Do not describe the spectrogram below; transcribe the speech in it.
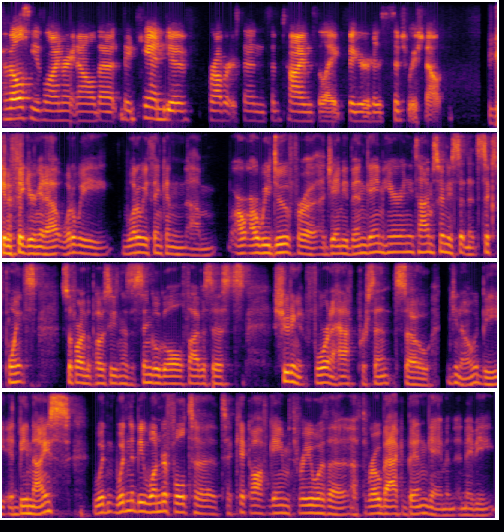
Pavelski's line right now that they can give Robertson some time to like figure his situation out. Speaking of figuring it out, what are we what are we thinking? Um, are are we due for a, a Jamie Benn game here anytime soon? He's sitting at six points so far in the postseason, has a single goal, five assists, shooting at four and a half percent. So you know, it'd be it'd be nice. Wouldn't wouldn't it be wonderful to to kick off game three with a, a throwback Benn game and, and maybe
